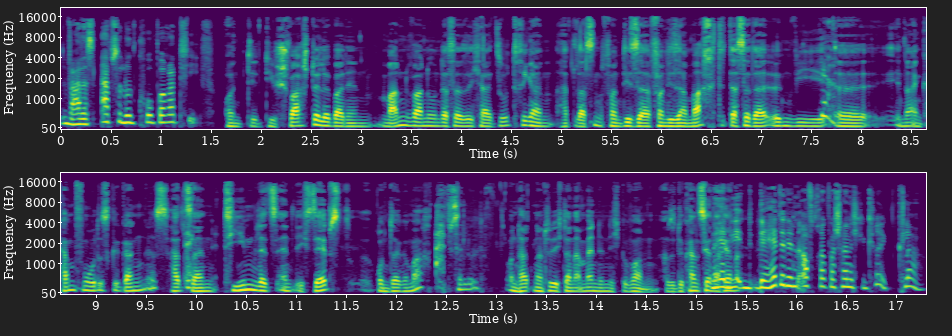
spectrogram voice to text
war das absolut kooperativ. Und die, die, Schwachstelle bei dem Mann war nun, dass er sich halt so triggern hat lassen von dieser von dieser Macht, dass er da irgendwie ja. äh, in einen Kampfmodus gegangen ist, hat sein äh, Team letztendlich selbst runtergemacht. Absolut. Und hat natürlich dann am Ende nicht gewonnen. Also du kannst ja naja, nachher. Die, der hätte den Auftrag wahrscheinlich gekriegt, klar.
